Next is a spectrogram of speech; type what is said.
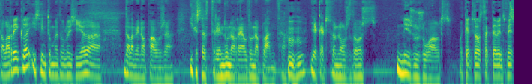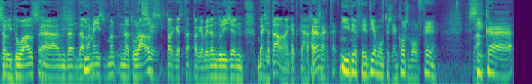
de la regla i sintomatologia de, de la menopausa i que s'estren d'una arrel d'una planta. Uh -huh. I aquests són els dos més usuals. Aquests són els tractaments més Sí, habituals sí. eh, de, de I- remeis naturals Sí. perquè, està, perquè venen d'origen vegetal, en aquest cas. Eh? Exacte. I, de fet, hi ha molta gent que els vol fer. Sí que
